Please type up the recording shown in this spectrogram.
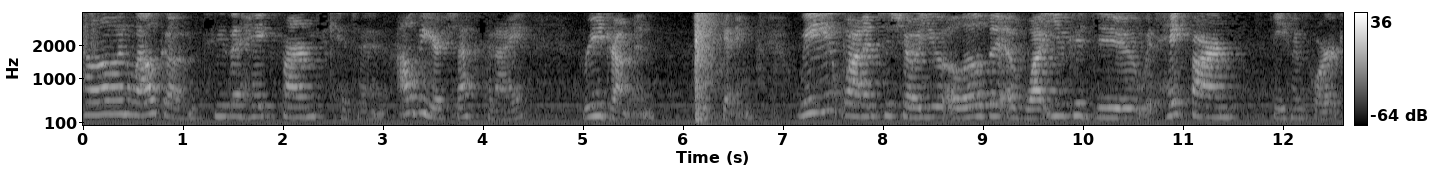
Hello and welcome to the Hake Farms Kitchen. I'll be your chef tonight, Ree Drummond. Just kidding. We wanted to show you a little bit of what you could do with Hake Farms beef and pork,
